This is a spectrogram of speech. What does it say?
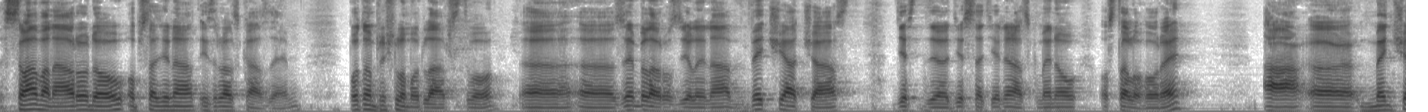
sláva národů, obsadená izraelská zem, potom přišlo modlárstvo, uh, zem byla rozdělená, větší část, 10-11 kmenů, ostalo hore a menší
